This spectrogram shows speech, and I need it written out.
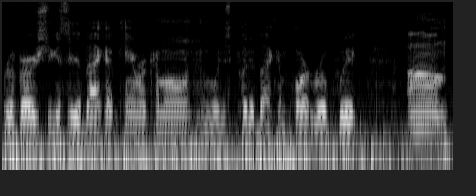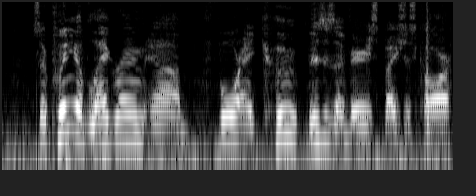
reverse, you can see the backup camera come on and we'll just put it back in park real quick. Um, so plenty of leg room uh, for a coupe. This is a very spacious car.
